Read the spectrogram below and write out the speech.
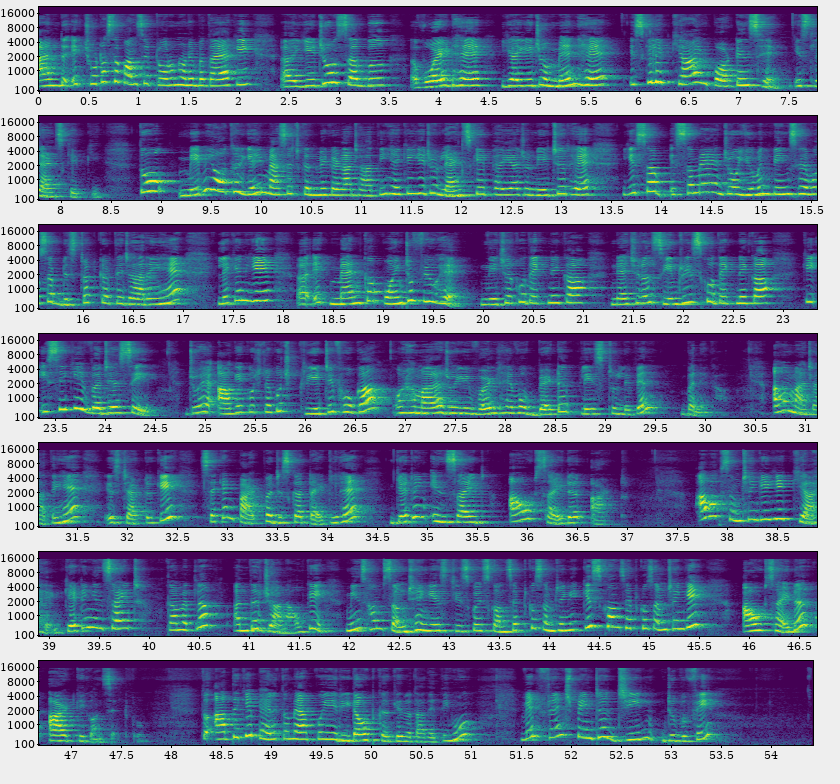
एंड एक छोटा सा कॉन्सेप्ट और उन्होंने बताया कि ये जो सब वॉइड है या ये जो मेन है, इसके लिए क्या इंपॉर्टेंस है इस लैंडस्केप की? तो मे बी ऑथर यही मैसेज कन्वे करना चाहती हैं कि ये जो लैंडस्केप है या जो नेचर है, ये सब इस समय जो ह्यूमन बींग्स हैं वो सब डिस्टर्ब करते जा रहे हैं। लेकिन ये एक मैन का पॉइंट ऑफ़ व्यू है नेचर को देखने का नेचुरल सीनरीज को देखने का, कि इसी की वजह से जो है आगे कुछ ना कुछ क्रिएटिव होगा और हमारा जो ये वर्ल्ड है वो better place to live in बनेगा। अब हम आ जाते हैं इस चैप्टर के सेकेंड पार्ट पर जिसका टाइटल है गेटिंग इनसाइड आउटसाइडर आर्ट अब आप समझेंगे ये क्या है? गेटिंग इनसाइड का मतलब अंदर जाना ओके okay? मीन्स हम समझेंगे इस चीज़ को, इस कॉन्सेप्ट को समझेंगे। किस कॉन्सेप्ट को समझेंगे? आउटसाइडर आर्ट के कॉन्सेप्ट को। तो आप देखिए, पहले तो मैं आपको ये रीड आउट करके बता देती हूँ। When French painter Jean Dubuffet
